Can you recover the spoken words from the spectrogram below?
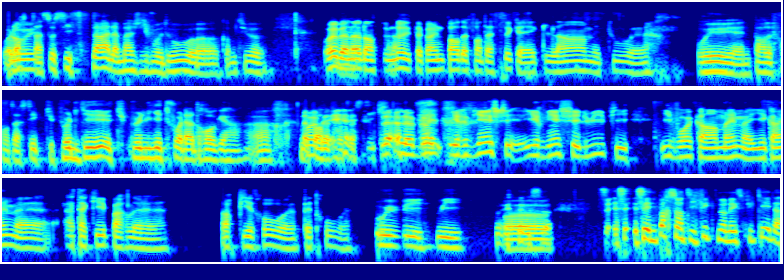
Ou alors, Oui. tu associes ça à la magie vaudou, euh, comme tu veux. Ouais, ben là, dans ce film-là, il y a quand même une part de fantastique avec l'âme et tout. euh. Oui, il y a une part de fantastique. Tu peux lier, tu peux lier tout à la drogue, hein, hein, la Ouais, part de mais fantastique. Le, le gars, il revient chez, il revient chez lui, puis il voit quand même, il est quand même euh, attaqué par le, par Pietro, euh, Petro. ouais. Oui, oui, oui. Euh, c'est une part scientifique non expliquée. La,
